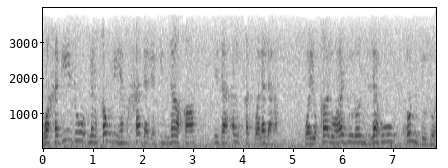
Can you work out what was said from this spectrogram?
وخديج من قولهم خدجت الناقة إذا ألقت ولدها ويقال رجل له حندج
